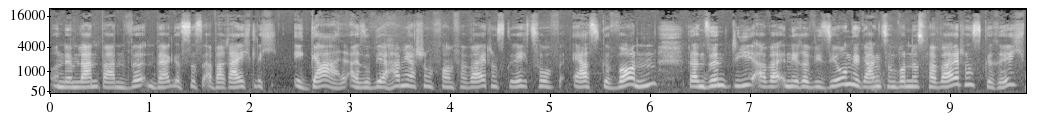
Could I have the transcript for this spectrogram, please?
Und im Land Baden-Württemberg ist es aber reichlich egal. Also wir haben ja schon vom Verwaltungsgerichtshof erst gewonnen, dann sind die aber in die Revision gegangen zum Bundesverwaltungsgericht,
